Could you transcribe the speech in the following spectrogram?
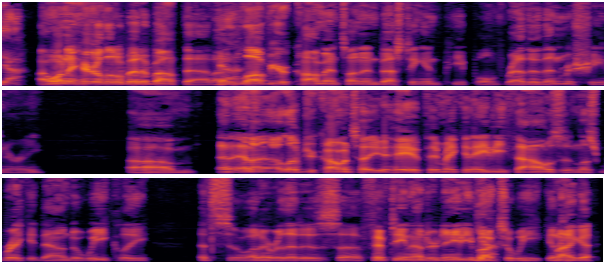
Yeah. i want to hear a little bit about that i love your comments on investing in people rather than machinery um, and, and I, I loved your comment tell you hey if they're making 80000 let's break it down to weekly that's whatever that is, uh, fifteen hundred and eighty bucks a week, and I get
